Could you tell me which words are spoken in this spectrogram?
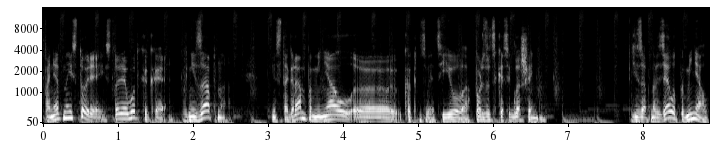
Понятная история. История вот какая. Внезапно Инстаграм поменял, э, как называется, его пользовательское соглашение. Внезапно взял и поменял.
